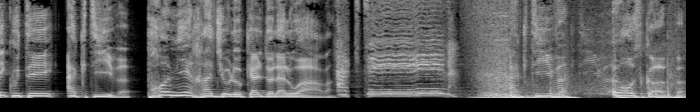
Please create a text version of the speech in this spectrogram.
Vous écoutez Active, première radio locale de la Loire. Active. Active, Horoscope.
